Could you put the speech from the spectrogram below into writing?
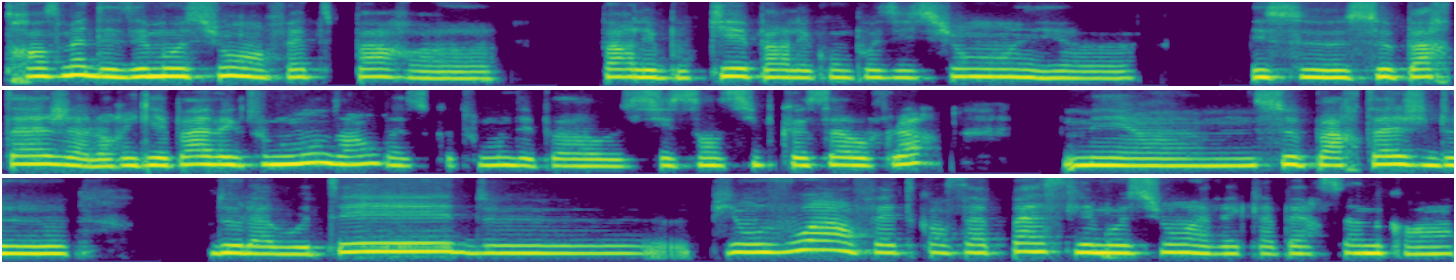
transmettre des émotions, en fait, par, par les bouquets, par les compositions et et ce, partage, alors il n'y est pas avec tout le monde, hein, parce que tout le monde n'est pas aussi sensible que ça aux fleurs, mais euh, ce partage de, de la beauté, de... puis on le voit en fait quand ça passe l'émotion avec la personne, quand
